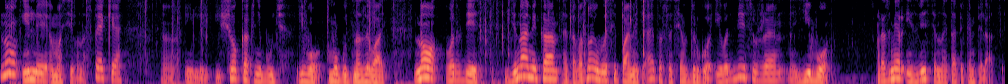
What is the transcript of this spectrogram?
Ну или массив на стеке. Э, или еще как-нибудь его могут называть. Но вот здесь динамика. Это в одной области памяти, а это совсем в другой. И вот здесь уже его размер известен на этапе компиляции.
